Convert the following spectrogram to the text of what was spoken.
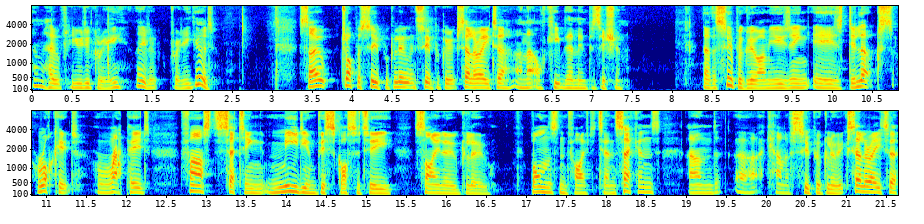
And hopefully you'd agree they look pretty good. So drop a super glue and super glue accelerator and that'll keep them in position. Now the super glue I'm using is Deluxe Roket Rapid Fast Setting Medium Viscosity Cyano Glue. Bonds in 5 to 10 seconds and uh, a can of super glue accelerator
